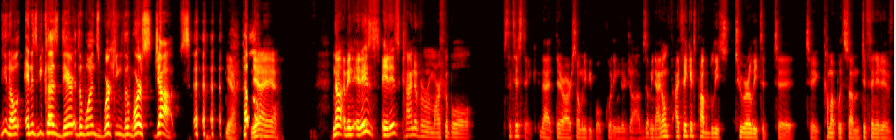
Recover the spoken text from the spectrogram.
you know and it's because they're the ones working the worst jobs yeah. Yeah, yeah, yeah. No, I mean it is it is kind of a remarkable statistic that there are so many people quitting their jobs. I mean, I don't I think it's probably too early to to to come up with some definitive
